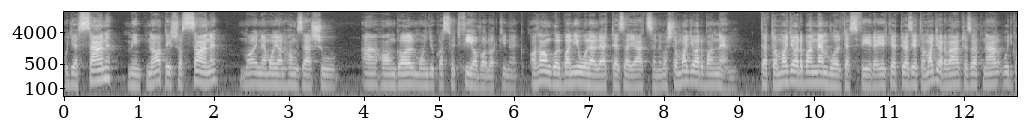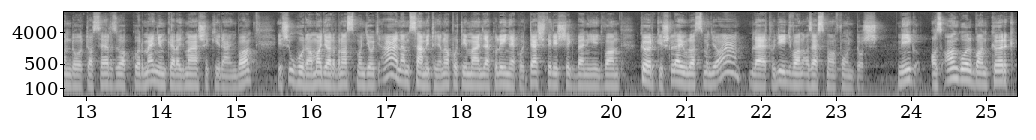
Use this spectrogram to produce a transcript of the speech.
Ugye sun, mint nap, és a sun majdnem olyan hangzású hanggal mondjuk azt, hogy fia valakinek. Az angolban jól el lehet ezzel játszani, most a magyarban nem. Tehát a magyarban nem volt ez félreérthető, ezért a magyar változatnál úgy gondolta a szerző, akkor menjünk el egy másik irányba, és Uhura a magyarban azt mondja, hogy á, nem számít, hogy a napot imádják, a lényeg, hogy testvériségben így van, Körk is leül, azt mondja, á, lehet, hogy így van, az eszma fontos. Míg az angolban Körk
